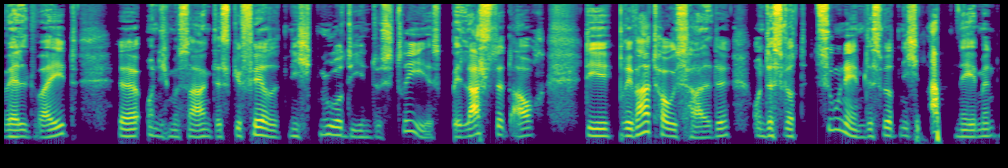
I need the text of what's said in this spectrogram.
weltweit. Äh, und ich muss sagen, das gefährdet nicht nur die Industrie, es belastet auch die Privathaushalte und das wird zunehmen, das wird nicht abnehmen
